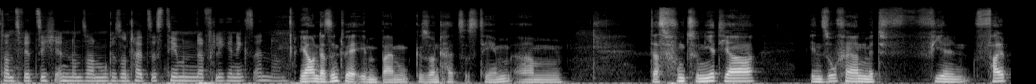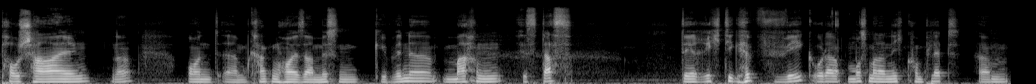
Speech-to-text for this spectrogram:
Sonst wird sich in unserem Gesundheitssystem und in der Pflege nichts ändern. Ja, und da sind wir eben beim Gesundheitssystem. Ähm, das funktioniert ja insofern mit vielen Fallpauschalen ne? und ähm, Krankenhäuser müssen Gewinne machen. Ist das der richtige Weg oder muss man da nicht komplett ähm,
